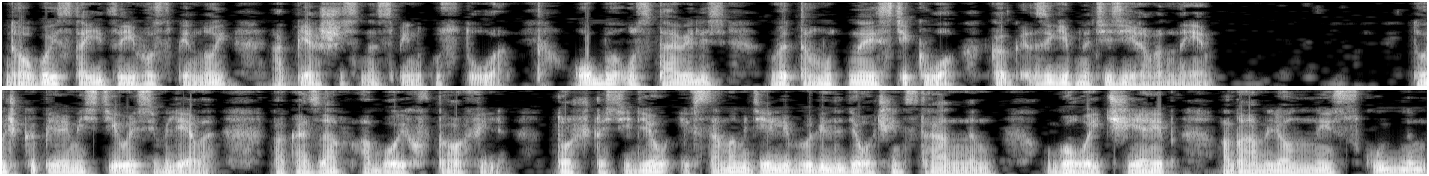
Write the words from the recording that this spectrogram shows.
Другой стоит за его спиной, опершись на спинку стула. Оба уставились в это мутное стекло, как загипнотизированные. Точка переместилась влево, показав обоих в профиль. Тот, что сидел, и в самом деле выглядел очень странным. Голый череп, обрамленный скудным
